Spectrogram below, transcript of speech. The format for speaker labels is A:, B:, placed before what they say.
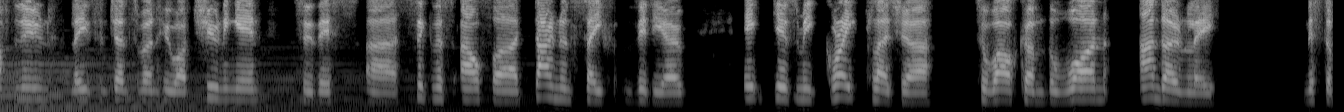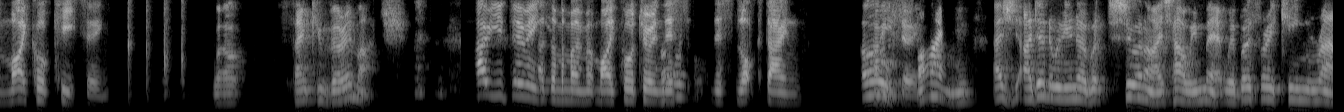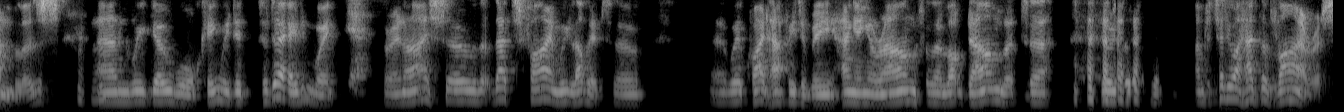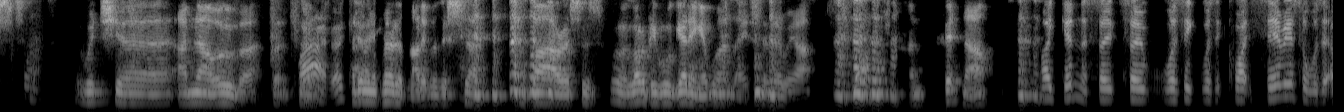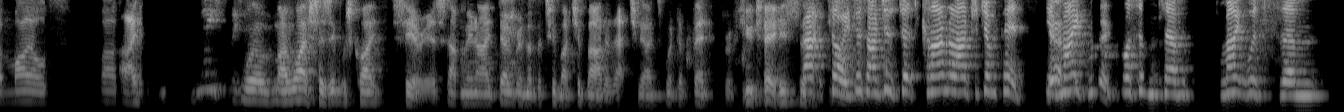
A: Afternoon, ladies and gentlemen who are tuning in to this uh, Cygnus Alpha Down and Safe video. It gives me great pleasure to welcome the one and only Mr. Michael Keating.
B: Well, thank you very much.
A: How are you doing at the moment, Michael, during this this lockdown?
B: Oh, fine. As I don't know whether you know, but Sue and I is how we met. We're both very keen ramblers,
A: Mhm.
B: and we go walking. We did today, didn't we?
C: Yes.
B: Very nice. So that, that's fine. We love it. So uh, we're quite happy to be hanging around for the lockdown. But uh, I'm to tell you, I had the virus, which uh, I'm now over. But uh,
A: Wow,
B: I don't know if you've heard about it, but this uh, virus is well, a lot of people were getting it, weren't they? So there we are. I'm fit now.
A: My goodness. So so was it was it quite serious or was it a mild mild
B: I? Well, my wife says it was quite serious. I mean, I don't
C: Yes.
B: remember too much about it actually. I just went to bed for a few days.
C: Right, sorry, just I just, just can I'm allowed to jump in? Yeah,
A: Yeah,
C: Mike
A: do.
C: wasn't um Mike was um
